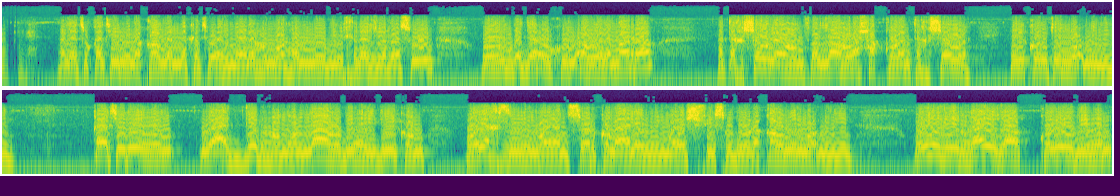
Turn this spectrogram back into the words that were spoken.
ok. ألا تقاتلون قوما نكثوا أيمانهم وهموا بإخراج الرسول وهم بدأوكم أول مرة؟ أتخشونهم فالله أحق أن تخشوه إن كنتم مؤمنين. قاتلوهم يعذبهم الله بأيديكم ويخزيهم وينصركم عليهم ويشفي صدور قوم مؤمنين. ويذهب غيظ قلوبهم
